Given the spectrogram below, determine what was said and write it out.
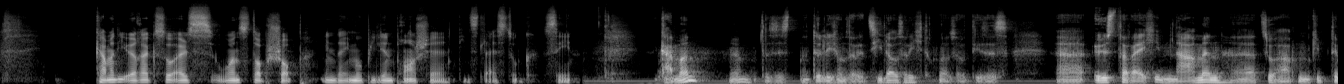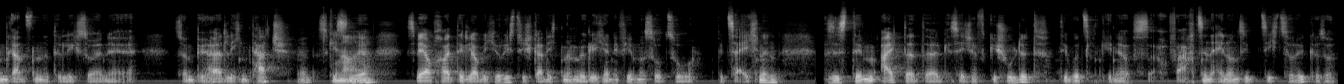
kann man die ÖRAG so als One-Stop-Shop in der Immobilienbranche Dienstleistung sehen? Kann man. Ja, das ist natürlich unsere Zielausrichtung. Also dieses äh, Österreich im Namen äh, zu haben, gibt dem Ganzen natürlich so, eine, so einen behördlichen Touch. Ja, das genau. Wir. Es wäre auch heute, glaube ich, juristisch gar nicht mehr möglich, eine Firma so zu bezeichnen. Das ist dem Alter der Gesellschaft geschuldet. Die Wurzeln gehen ja auf, auf 1871 zurück. Also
